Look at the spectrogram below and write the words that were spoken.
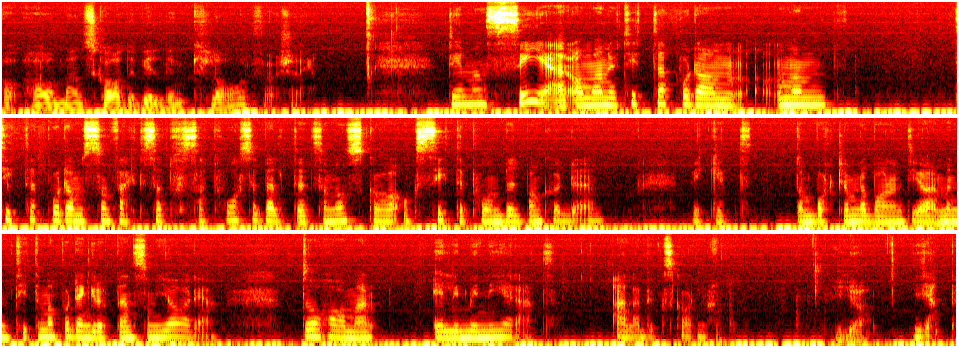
Har, har, man skadebilden klar för sig? Det man ser, om man nu tittar på dem, om man tittar på dem som faktiskt har satt på sig bältet som de ska och sitter på en bilbarnkudde, vilket de bortglömda barnen inte gör, men tittar man på den gruppen som gör det, då har man eliminerat alla bukskadorna. Ja. Japp,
